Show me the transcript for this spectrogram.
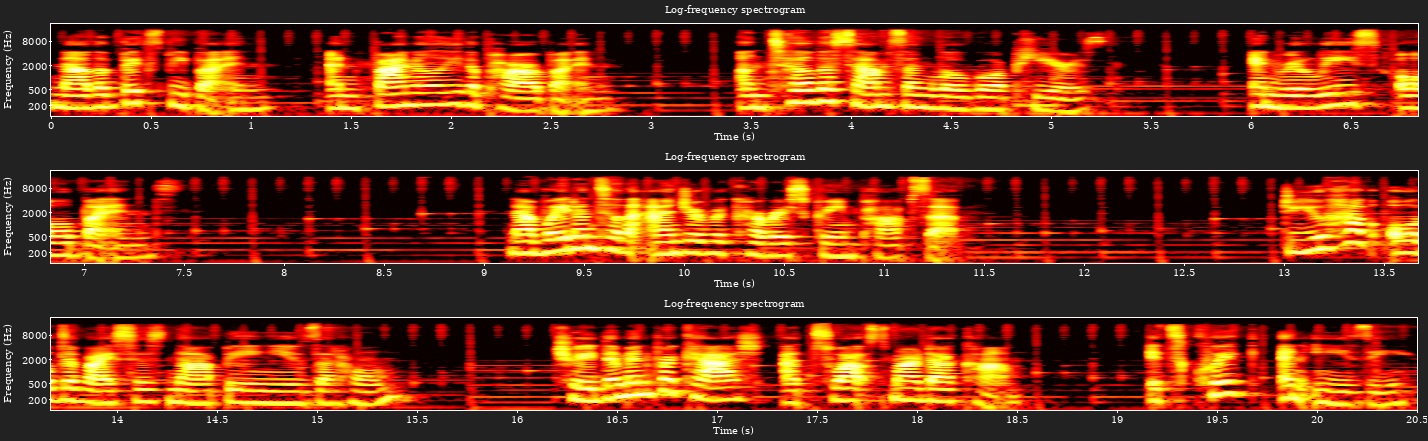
now the Bixby button, and finally the power button until the Samsung logo appears, and release all buttons. Now wait until the Android recovery screen pops up. Do you have old devices not being used at home? Trade them in for cash at swopsmart.com. It's quick and easy.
